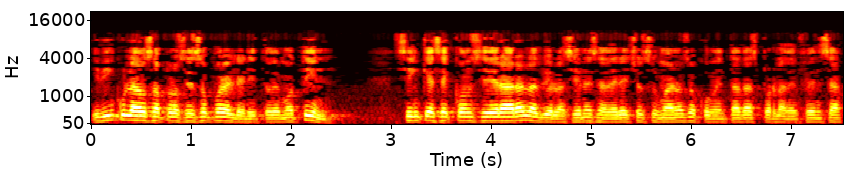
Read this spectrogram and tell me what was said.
y vinculados a proceso por el delito de motín, sin que se consideraran las violaciones a derechos humanos documentadas por la defensa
